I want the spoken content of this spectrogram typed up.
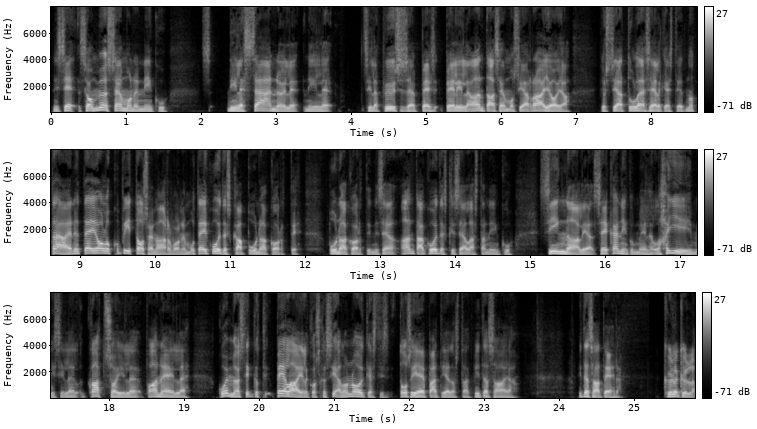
niin se, se on myös semmoinen niin kuin niille säännöille, niille sille fyysiselle pelille antaa semmoisia rajoja, jos siellä tulee selkeästi, että no tämä nyt ei ollut kuin vitosen arvoinen, mutta ei kuitenkaan punakortti, punakortti, niin se antaa kuitenkin sellaista niin kuin signaalia sekä niin kuin meille laji-ihmisille, katsojille, faneille, kuin myös niin pelaajille, koska siellä on oikeasti tosi epätietoista, että mitä saa ja mitä saa tehdä. Kyllä, kyllä.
